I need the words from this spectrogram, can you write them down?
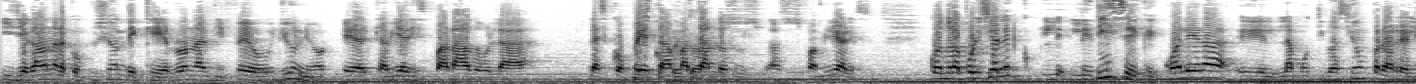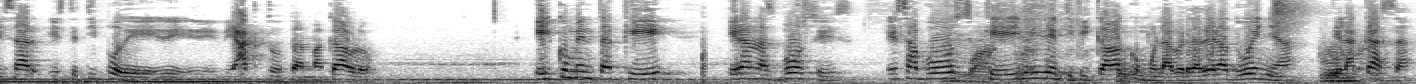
y llegaron a la conclusión de que Ronald DeFeo Jr. era el que había disparado la, la escopeta, escopeta. matando a sus, a sus familiares. Cuando la policía le, le- le dice que cuál era eh, la motivación para realizar este tipo de, de- de acto tan macabro, él comenta que eran las voces, esa voz que él identificaba como la verdadera dueña de la casa,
